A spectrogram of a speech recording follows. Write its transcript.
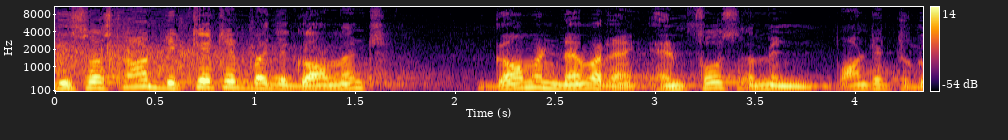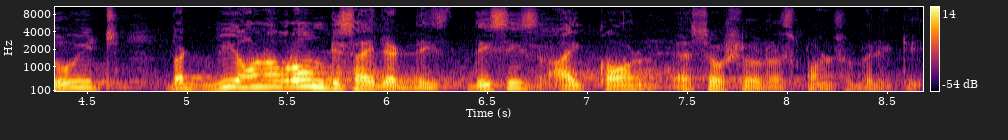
This was not dictated by the government. Government never enforced, I mean, wanted to do it, but we on our own decided this. This is, I call, a social responsibility.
